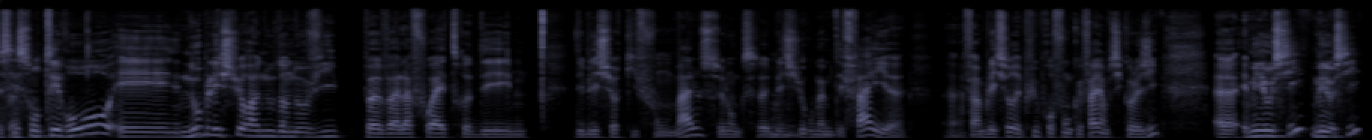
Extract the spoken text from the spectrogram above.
C'est son terreau. Et nos blessures à nous dans nos vies peuvent à la fois être des, des blessures qui font mal, selon que ce soit des mmh. blessures ou même des failles. enfin, blessures est plus profond que failles en psychologie. mais aussi, mais aussi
